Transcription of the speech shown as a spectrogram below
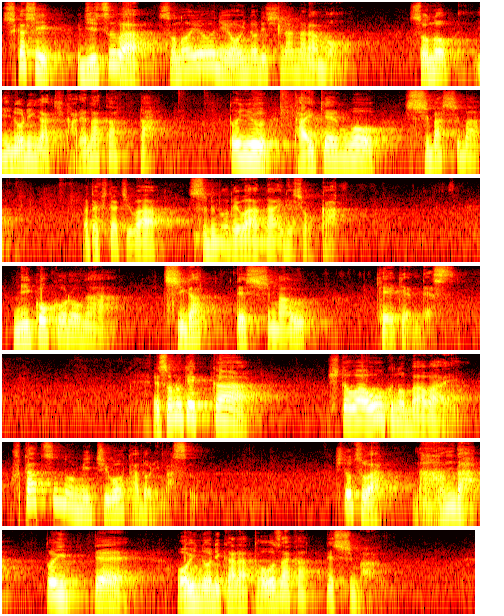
しかし実はそのようにお祈りしながらもその祈りが聞かれなかったという体験をしばしば私たちはするのではないでしょうか。御心が違ってしまう経験です。その結果人は多くの場合二つの道をたどります。一つは「なんだ」と言ってお祈りから遠ざかってしまう。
